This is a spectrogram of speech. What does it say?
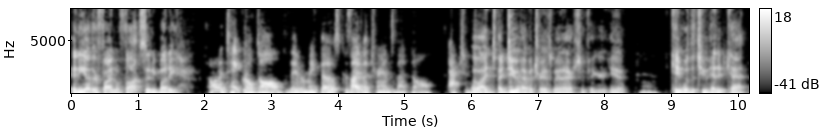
Any other final thoughts, anybody? I want a Tank Girl doll. Did they ever make those? Because I have a Transmet doll. Action. Oh, I. I do have a transmet action figure. Yeah. Yeah. Came with a two headed cat.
